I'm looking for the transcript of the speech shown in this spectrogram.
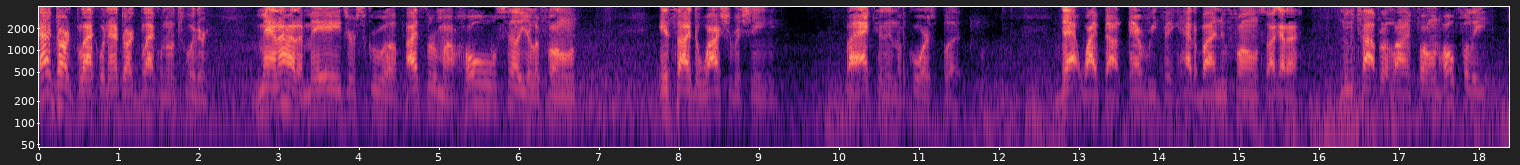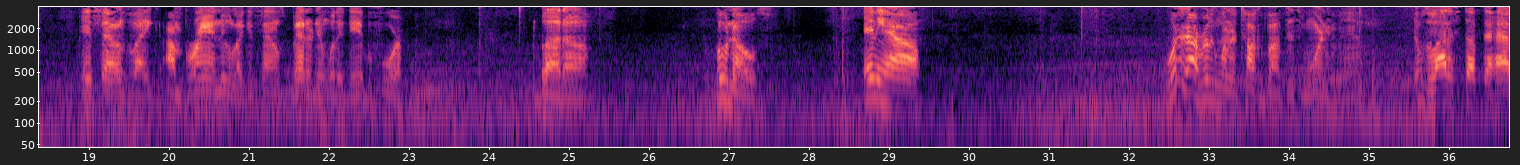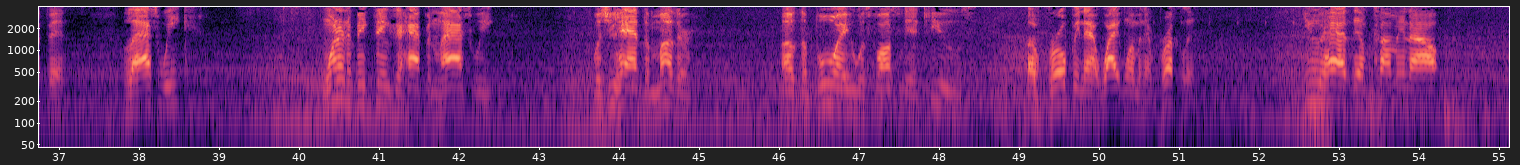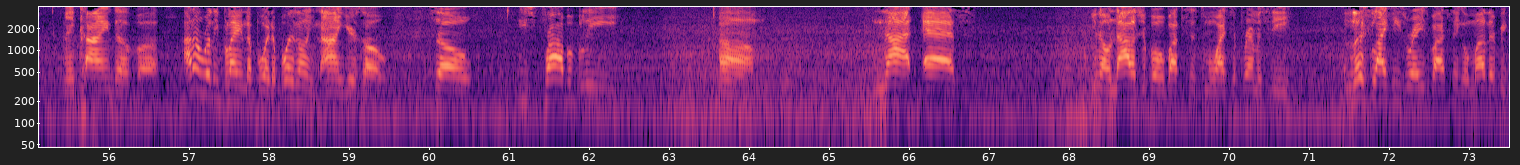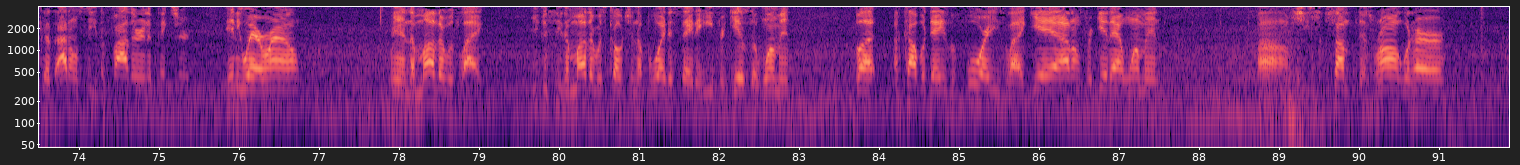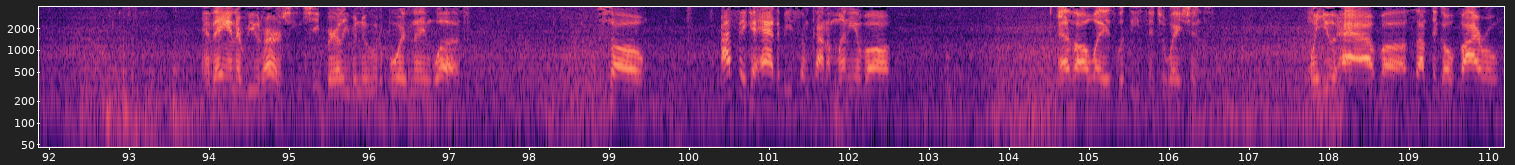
at Dark Black one, at Dark Black one on Twitter. Man, I had a major screw up. I threw my whole cellular phone inside the washer machine by accident, of course, but that wiped out everything. I had to buy a new phone, so I got a new top of the line phone. Hopefully, it sounds like I'm brand new, like it sounds better than what it did before. But uh, who knows? Anyhow, what did I really want to talk about this morning, man? There was a lot of stuff that happened last week. One of the big things that happened last week was you had the mother of the boy who was falsely accused of groping that white woman in Brooklyn. You had them coming out and kind of, uh, I don't really blame the boy. The boy's only nine years old. So he's probably um, not as, you know, knowledgeable about the system of white supremacy. It looks like he's raised by a single mother because I don't see the father in the picture anywhere around. And the mother was like, you can see the mother was coaching the boy to say that he forgives a woman. But a couple days before, he's like, yeah, I don't forget that woman. Um, she's something's wrong with her. And they interviewed her. She, she barely even knew who the boy's name was. So I think it had to be some kind of money involved. As always with these situations, when you have uh, something go viral,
